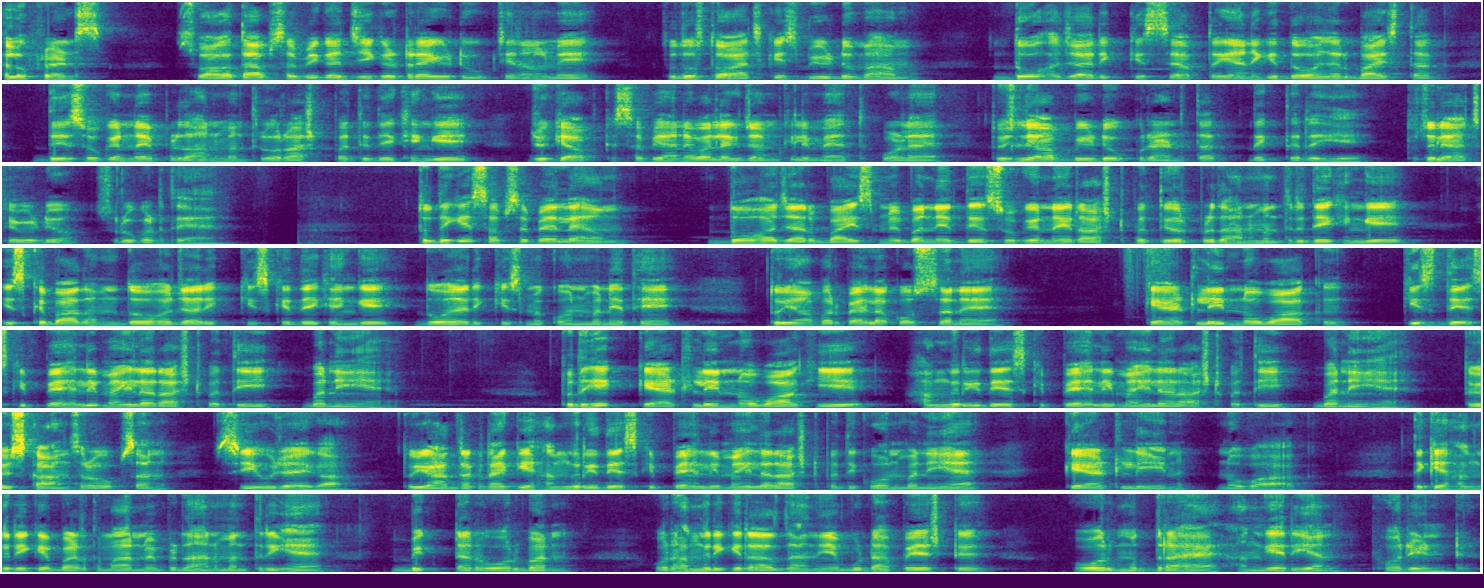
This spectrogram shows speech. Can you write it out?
Hello friends, स्वागत है आप सभी का जी के ट्रैक यूट्यूब चैनल में। तो दोस्तों, आज के इस वीडियो में हम 2021 से अब तक, यानी कि 2022 तक, देशों के नए प्रधानमंत्री और राष्ट्रपति देखेंगे, जो कि आपके सभी आने वाले एग्ज़ाम के लिए महत्वपूर्ण है। तो इसलिए आप वीडियो को एंड तक देखते रहिए। तो चलिए आज का वीडियो शुरू करते हैं। तो देखिए, सबसे पहले हम दो हज़ार बाईस में बने देशों के नए राष्ट्रपति और प्रधानमंत्री देखेंगे। इसके बाद हम दो हज़ार इक्कीस के देखेंगे, दो हज़ार इक्कीस में कौन बने थे। तो यहाँ पर पहला क्वेश्चन है, कैटलिन नोवाक किस देश की पहली महिला राष्ट्रपति बनी है? तो देखिए, कैटलिन नोवाक ये हंगरी देश की पहली महिला राष्ट्रपति बनी है। तो इसका आंसर ऑप्शन सी हो जाएगा। तो याद रखना है कि हंगरी देश की पहली महिला राष्ट्रपति कौन बनी है? Katalin Novak. देखिए, हंगरी के वर्तमान में प्रधानमंत्री हैं विक्टर ओरबन और हंगरी की राजधानी है बुढ़ापेस्ट और मुद्रा है हंगेरियन फोरिंट।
